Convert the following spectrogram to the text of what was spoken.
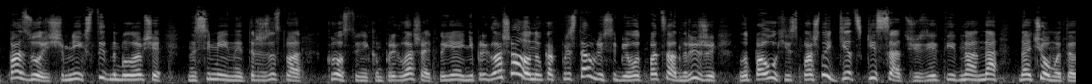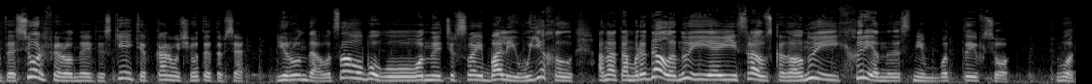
позорище. Мне их стыдно было вообще на семейные торжества к родственникам приглашать. Но я и не приглашала, но как представлю себе, вот пацан рыжий, лопоухий, сплошной детский сад. На, на, на чем это, это серфер, он это, скейтер, короче, вот это вся ерунда. Вот слава богу, он эти в своей Бали уехал, она там рыдала, ну и я ей сразу сказала, ну и хрен с ним, вот и все. Вот.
